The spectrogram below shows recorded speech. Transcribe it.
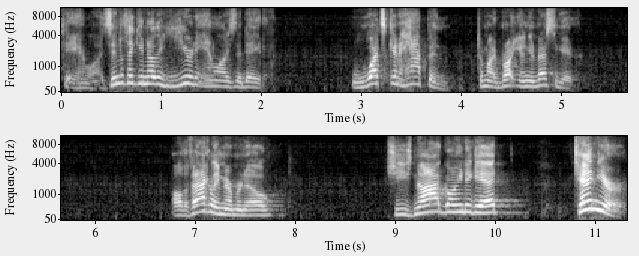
to analyze. Then it'll take you another year to analyze the data. What's going to happen to my bright young investigator? All the faculty member know she's not going to get tenure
